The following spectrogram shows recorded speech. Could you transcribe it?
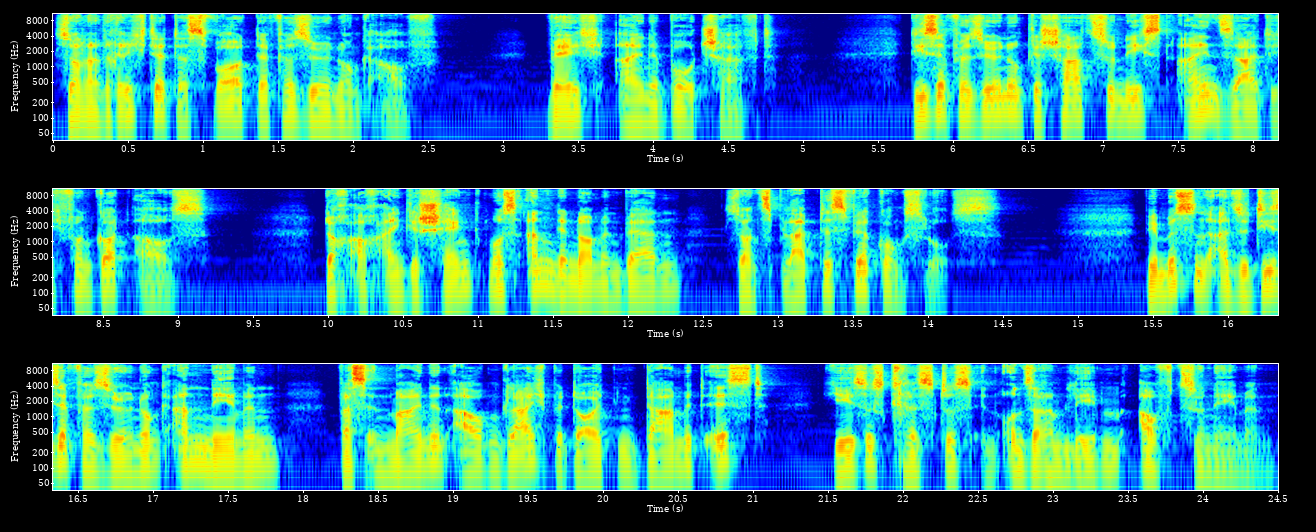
sondern richtet das Wort der Versöhnung auf. Welch eine Botschaft! Diese Versöhnung geschah zunächst einseitig von Gott aus. Doch auch ein Geschenk muss angenommen werden, sonst bleibt es wirkungslos. Wir müssen also diese Versöhnung annehmen, was in meinen Augen gleichbedeutend damit ist, Jesus Christus in unserem Leben aufzunehmen.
